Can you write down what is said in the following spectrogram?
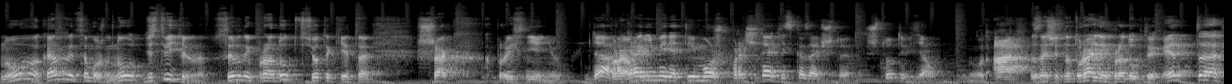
Но оказывается можно. Ну, действительно, сырный продукт все-таки это шаг к прояснению. Да, по правды. крайней мере, ты можешь прочитать и сказать, что это. Что ты взял. Вот. А, значит, натуральные продукты, это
